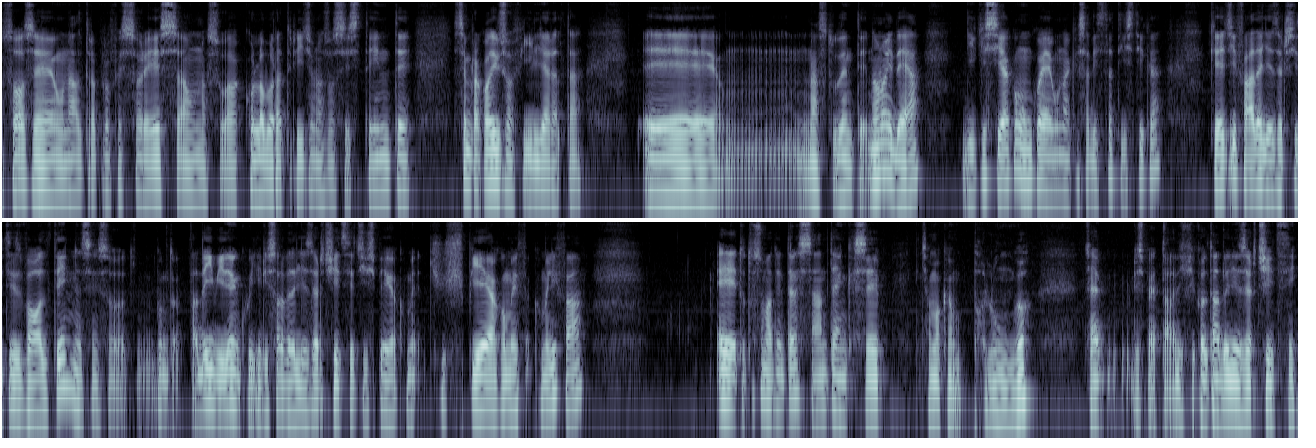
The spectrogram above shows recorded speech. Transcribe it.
so se è un'altra professoressa, una sua collaboratrice, una sua assistente, sembra quasi sua figlia in realtà, e una studente, non ho idea di chi sia, comunque è una che sa di statistica, che ci fa degli esercizi svolti, nel senso, appunto, fa dei video in cui risolve degli esercizi e ci spiega come, ci spiega come, come li fa, e tutto sommato interessante, anche se diciamo che è un po' lungo, cioè rispetto alla difficoltà degli esercizi.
